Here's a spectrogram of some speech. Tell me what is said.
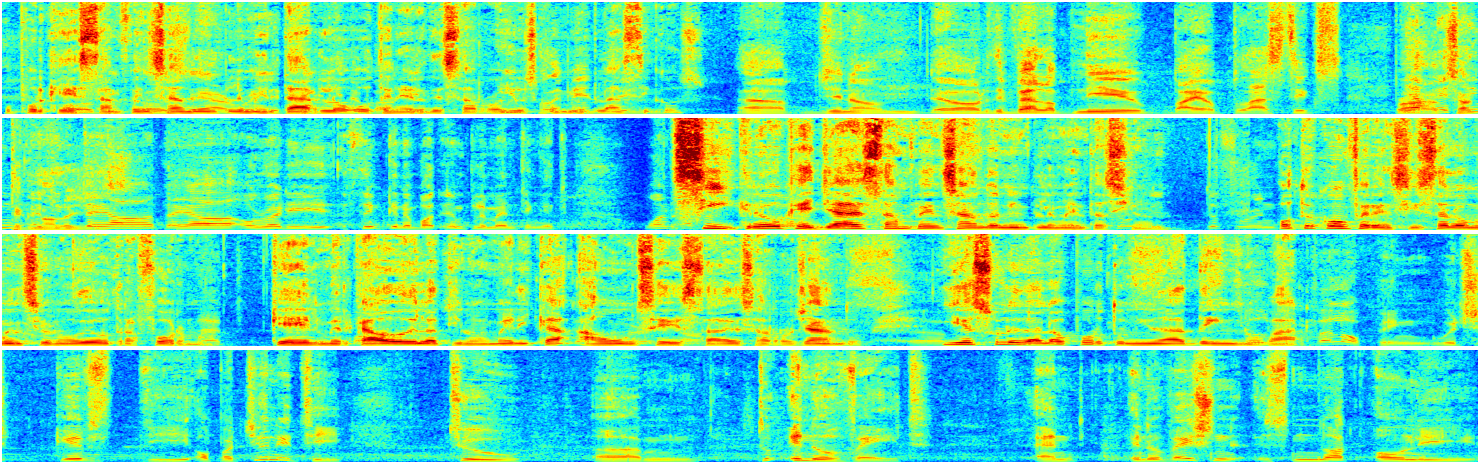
o porque están pensando implementarlo o tener desarrollos con bioplásticos? Sí, creo que ya están pensando en implementación. Otro conferencista lo mencionó de otra forma, que el mercado de Latinoamérica aún se está desarrollando y eso le da la oportunidad de innovar. Um, to innovate. And innovation is not only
